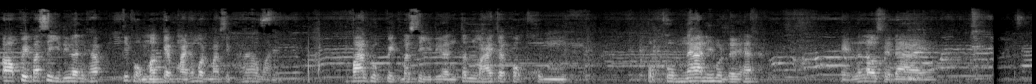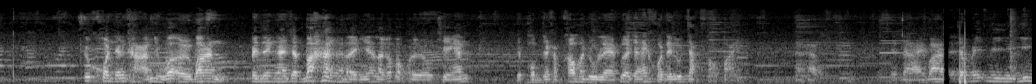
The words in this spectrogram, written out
เออปิดมาสี่เดือนครับ ที่ผมมาเก็บใหม่ทั้งหมดมาสิบห้าวัน บ้านถูกปิดมาสี่เดือน ต้นไม้จะปกคลุมปกคลุมหน้านี้หมดเลยฮะเห็นแล้วเราเสียดาย ทุกคนยังถามอยู่ว่าเออบ้าน เป็นยังไงจะบ้างอะไรเงี้ยเราก็บอกเออโอเคงั้นเดี๋ยวผมจะกลับเข้ามาดูแล เพื่อจะให้คนได้รู้จักต่อไปนะครับเสียดายบ้านจะไม่มีอย่างนี้จ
